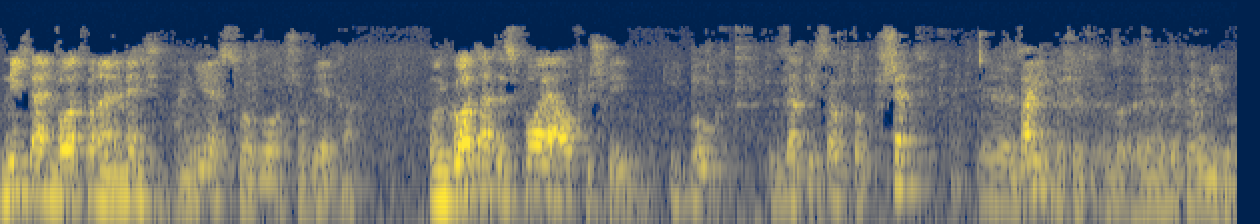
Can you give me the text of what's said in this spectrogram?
nicht ein Wort von einem Menschen. a nie Słowo człowieka. Und Gott hat es vorher aufgeschrieben. I Bóg zapisał to przed, e, zanim to się e, wypełniło.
